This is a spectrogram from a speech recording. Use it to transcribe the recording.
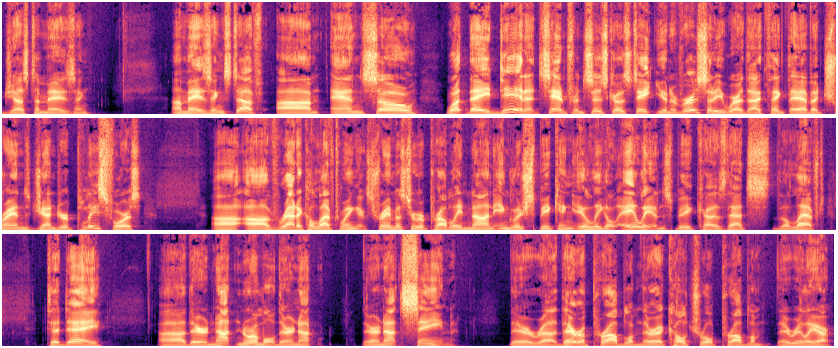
Just amazing amazing stuff. Um, and so, what they did at San Francisco State University, where I think they have a transgender police force uh, of radical left wing extremists who are probably non English speaking illegal aliens, because that's the left today. Uh, they're not normal. They're not. They're not sane. They're uh, they're a problem. They're a cultural problem. They really are.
